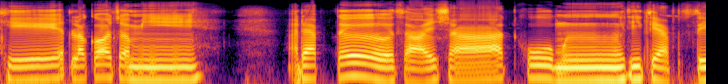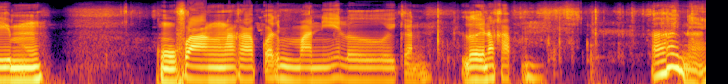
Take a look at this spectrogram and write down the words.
เคสแล้วก็จะมี อะแดปเตอร์สายชาร์จ คู่มือที่เสียบซิม หูฟังนะครับ ก็จะประมาณนี้เลยกันเลยนะครับเอ้ยเหนื่อย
